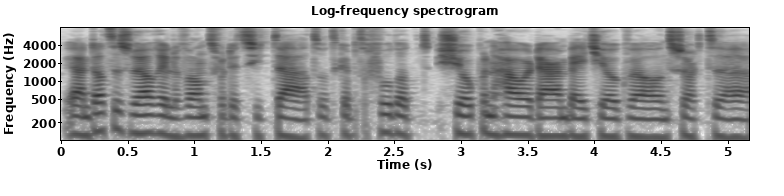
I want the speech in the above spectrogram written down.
Ja, en dat is wel relevant voor dit citaat. Want ik heb het gevoel dat Schopenhauer daar een beetje ook wel een soort. Uh,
